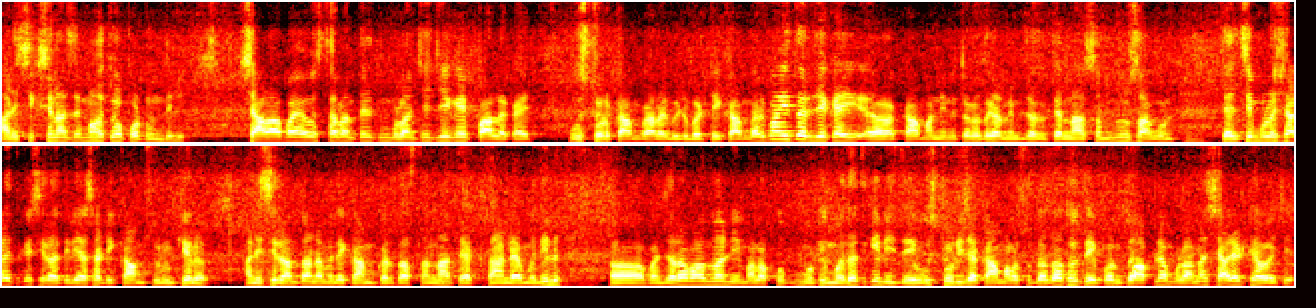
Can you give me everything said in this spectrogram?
आणि शिक्षणाचे महत्त्व पटवून दिले. शाळाबाह्य स्थलांतरित मुलांचे जे काही पालक आहेत ऊसतोड कामगार वीटभट्टी कामगार किंवा इतर जे काही कामानिमित्त रोजगारनिमित्त जातात त्यांना समजून सांगून त्यांची मुलं शाळेत कशी राहतील यासाठी काम सुरू केलं. आणि श्रीराम तांड्यामध्ये काम करत असताना त्या तांड्यामधील बंजारा बांधवांनी मला खूप मोठी मदत केली. जे ऊसतोडीच्या कामाला सुद्धा जात होते परंतु आपल्या मुलांना शाळेत ठेवायचे.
